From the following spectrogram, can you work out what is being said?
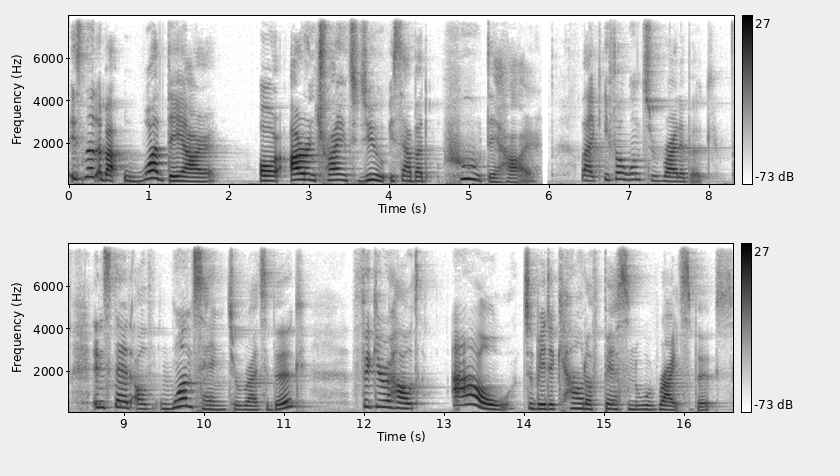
It's not about what they are or aren't trying to do, it's about who they are. Like if I want to write a book, instead of wanting to write a book, figure out how to be the kind of person who writes books.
